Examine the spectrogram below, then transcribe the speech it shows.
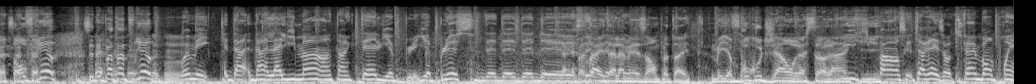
Ils sont frites! C'est des patates frites! Oui, mais dans, dans l'aliment en tant que tel, il y a plus, il y a plus de. de, de, de- Peut-être de- à la de- maison, peut-être. Mais il y a beaucoup de gens au restaurant Oui, qui pensent. Tu as raison, tu fais un bon point.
